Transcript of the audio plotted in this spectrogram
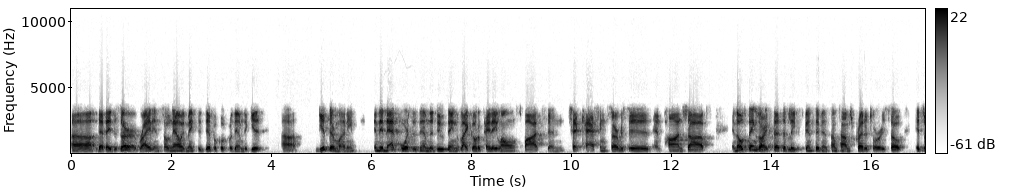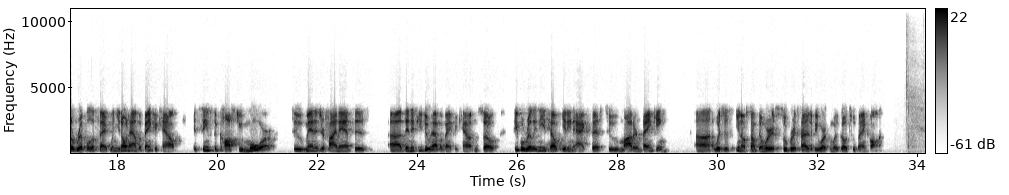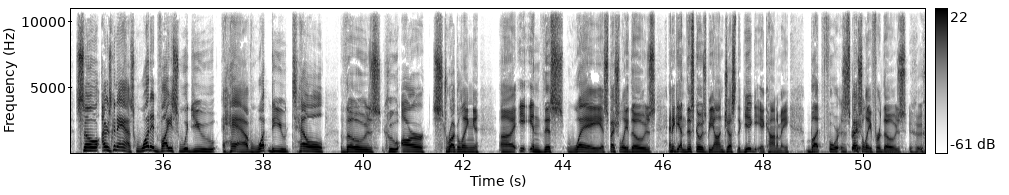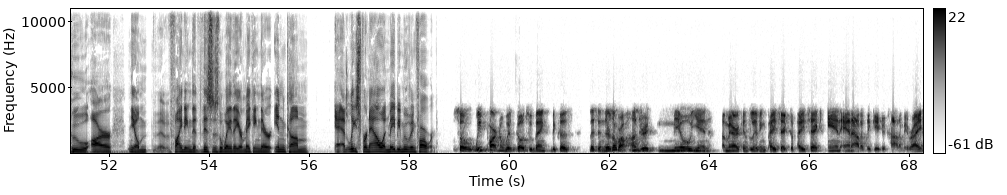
uh, that they deserve, right? And so now it makes it difficult for them to get uh, get their money. And then that forces them to do things like go to payday loan spots and check cashing services and pawn shops. And those things are excessively expensive and sometimes predatory. So it's a ripple effect when you don't have a bank account. It seems to cost you more to manage your finances uh, than if you do have a bank account. And so people really need help getting access to modern banking, uh, which is, you know, something we're super excited to be working with GO2bank on. So I was going to ask, what advice would you have? What do you tell those who are struggling uh, in this way, especially those, and again, this goes beyond just the gig economy, but for especially for those who are, you know, finding that this is the way they are making their income, at least for now, and maybe moving forward. So we partner with GO2bank because listen, there's over 100 million Americans living paycheck to paycheck in and out of the gig economy, right?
